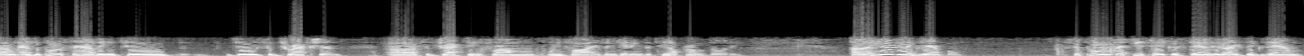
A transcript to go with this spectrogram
um, as opposed to having to do subtraction, uh, subtracting from 0.5 and getting the tail probability. Uh, here's an example. Suppose that you take a standardized exam,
